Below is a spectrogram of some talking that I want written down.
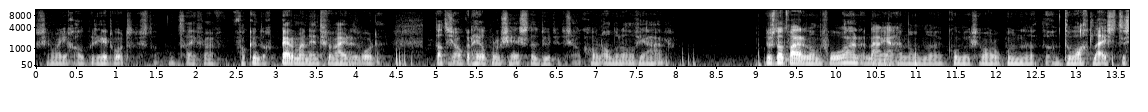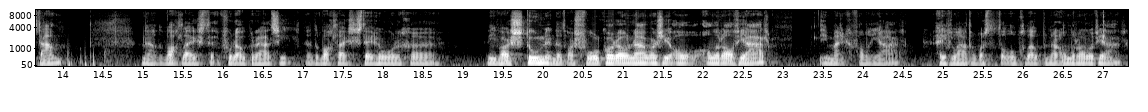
zeg maar, je geopereerd wordt. Dus dat moet even vakkundig permanent verwijderd worden. Dat is ook een heel proces. Dat duurde dus ook gewoon anderhalf jaar. Dus dat waren dan de voorwaarden. Nou ja, en dan uh, kom je zeg maar, op een, de wachtlijst te staan. Nou, de wachtlijst voor de operatie. Nou, de wachtlijst is tegenwoordig, die was toen, en dat was voor corona, was die al anderhalf jaar. In mijn geval een jaar. Even later was dat al opgelopen naar anderhalf jaar.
